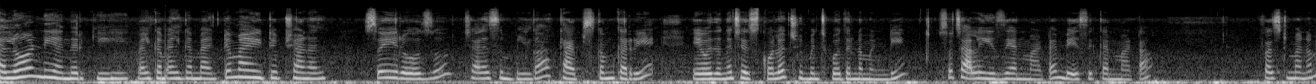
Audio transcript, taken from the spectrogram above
హలో అండి అందరికీ. Welcome welcome back to my YouTube channel. So ఈరోజు చాలా సింపుల్గా క్యాప్సికమ్ కర్రీ ఏ విధంగా చేసుకోవాలో చూపించబోతున్నామండి. సో చాలా ఈజీ అనమాట బేసిక్ అనమాట ఫస్ట్ మనం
